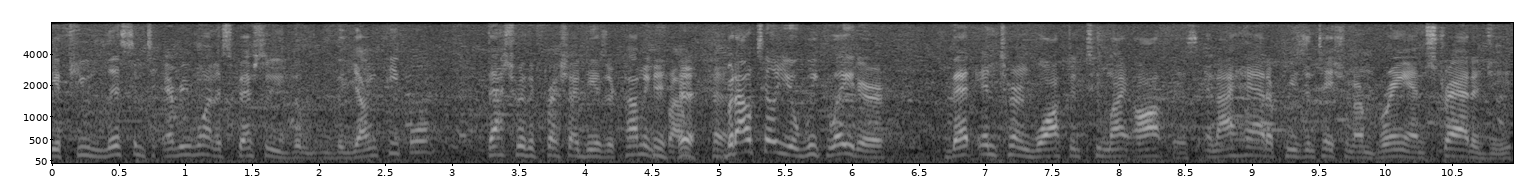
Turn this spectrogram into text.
if you listen to everyone, especially the, the young people, that's where the fresh ideas are coming from. but I'll tell you, a week later, that intern walked into my office and I had a presentation on brand strategy.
